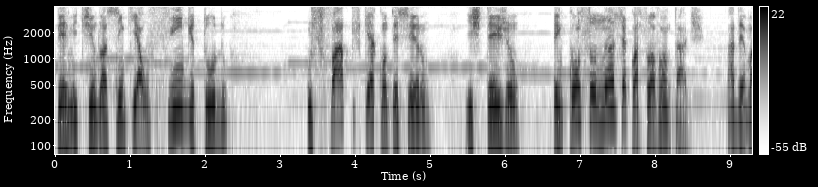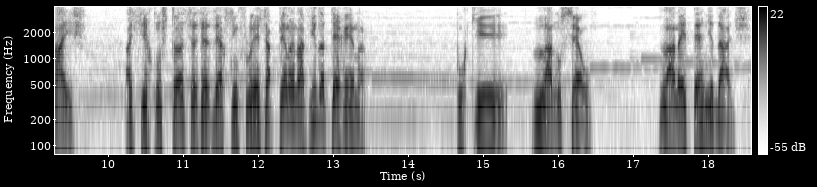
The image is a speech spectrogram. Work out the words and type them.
permitindo assim que ao fim de tudo os fatos que aconteceram estejam em consonância com a sua vontade. Ademais, as circunstâncias exercem influência apenas na vida terrena, porque lá no céu, lá na eternidade,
